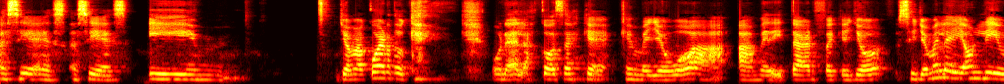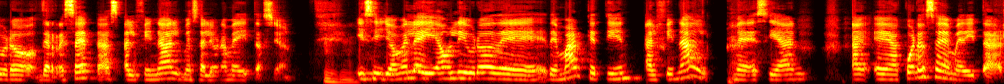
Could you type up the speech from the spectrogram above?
Así es, así es. Y mm, yo me acuerdo que una de las cosas que, me llevó a, a, meditar fue que yo, si yo me leía un libro de recetas, al final me salió una meditación. Y si yo me leía un libro de, de marketing, al final me decían, eh, acuérdense de meditar,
